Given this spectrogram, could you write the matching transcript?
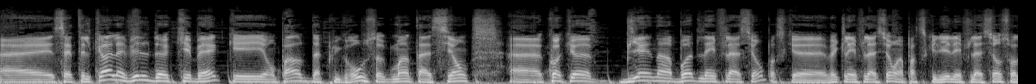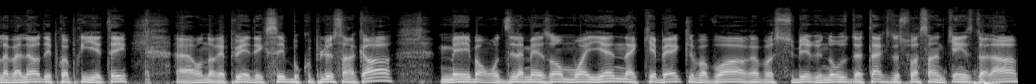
Euh, C'était le cas à la ville de Québec et on parle de la plus grosse augmentation, euh, quoique bien en bas de l'inflation, parce que avec l'inflation, en particulier l'inflation sur la valeur des propriétés, euh, on aurait pu indexer beaucoup plus encore. Mais bon, on dit la maison moyenne à Québec va voir va subir une hausse de taxes de 75 dollars.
